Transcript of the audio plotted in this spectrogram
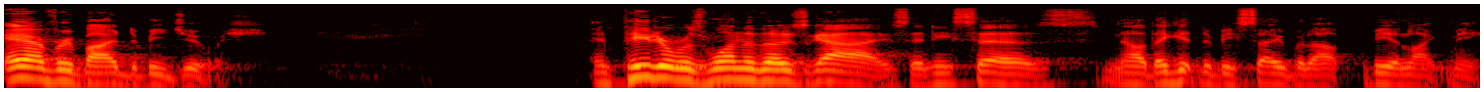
everybody to be Jewish. And Peter was one of those guys, and he says, No, they get to be saved without being like me.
